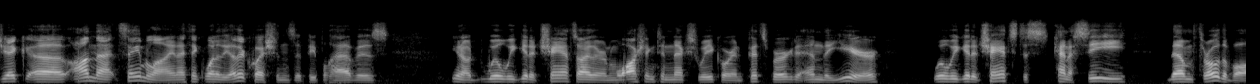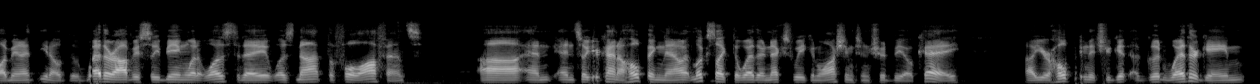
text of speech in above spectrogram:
Jake, uh, on that same line, I think one of the other questions that people have is, you know, will we get a chance either in Washington next week or in Pittsburgh to end the year? Will we get a chance to kind of see them throw the ball? I mean, I, you know, the weather obviously being what it was today, it was not the full offense, uh, and and so you're kind of hoping now. It looks like the weather next week in Washington should be okay. Uh, you're hoping that you get a good weather game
